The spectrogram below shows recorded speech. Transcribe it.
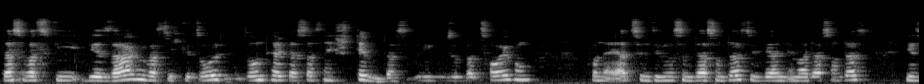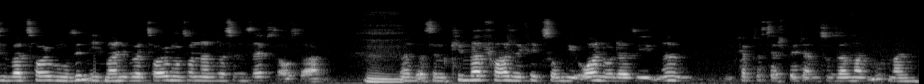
das, was die dir sagen, was dich gesund hält, dass das nicht stimmt. Dass diese Überzeugung, von der Ärztin, sie müssen das und das, sie werden immer das und das. Diese Überzeugungen sind nicht meine Überzeugungen, sondern das sind Selbstaussagen. Mhm. Das sind Kinderphrasen, die kriegst du um die Ohren oder sie, ne, ich habe das ja später im Zusammenhang mit meinem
